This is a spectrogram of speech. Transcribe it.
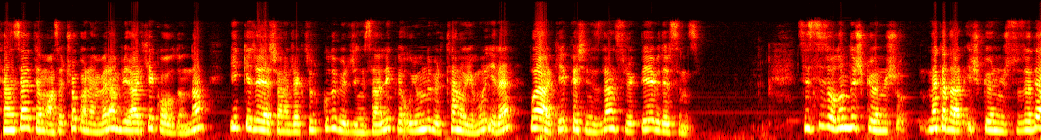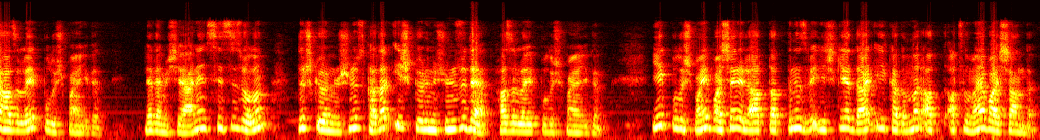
tensel temasa çok önem veren bir erkek olduğundan ilk gece yaşanacak tutkulu bir cinsellik ve uyumlu bir ten uyumu ile bu erkeği peşinizden sürükleyebilirsiniz. Siz siz olun dış görünüş ne kadar iç görünüşsüze de hazırlayıp buluşmaya gidin. Ne demiş yani? Siz siz olun dış görünüşünüz kadar iç görünüşünüzü de hazırlayıp buluşmaya gidin. İlk buluşmayı başarıyla atlattınız ve ilişkiye dair ilk adımlar at atılmaya başlandı.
